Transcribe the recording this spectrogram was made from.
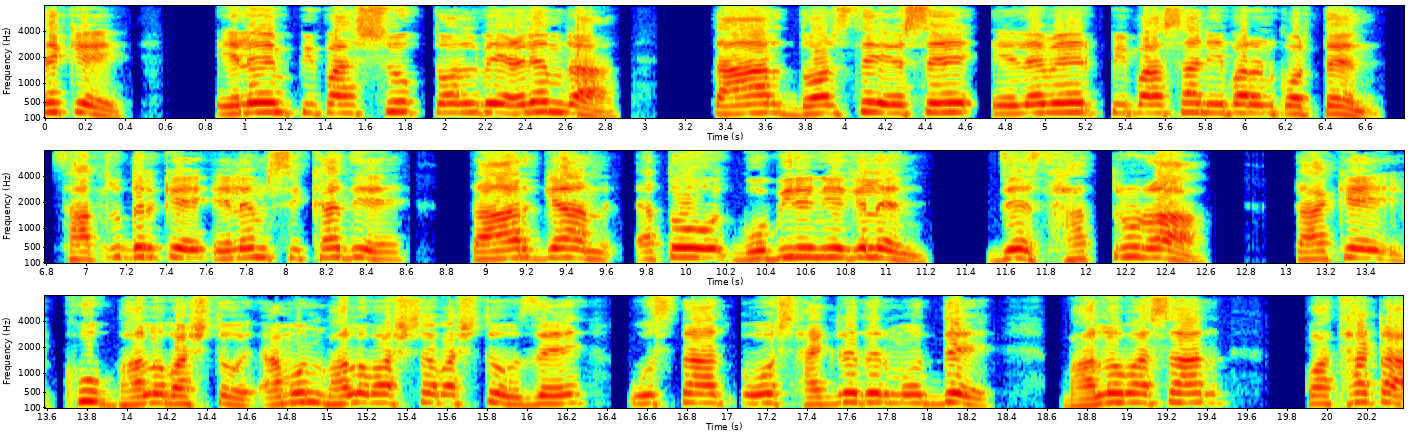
থেকে এলেম পিপাসুক তলবে এলেমরা তার দর্শে এসে এলেমের পিপাসা নিবারণ করতেন। ছাত্রদেরকে এলেম শিক্ষা দিয়ে তার জ্ঞান এত গভীরে নিয়ে গেলেন যে ছাত্ররা তাকে খুব ভালোবাসতো। এমন ভালোবাসা বাসত যে উস্তাদ ও সাগরেদের মধ্যে ভালোবাসার কথাটা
